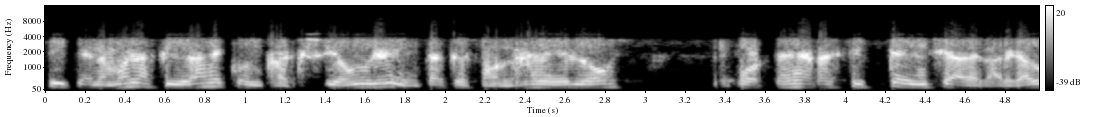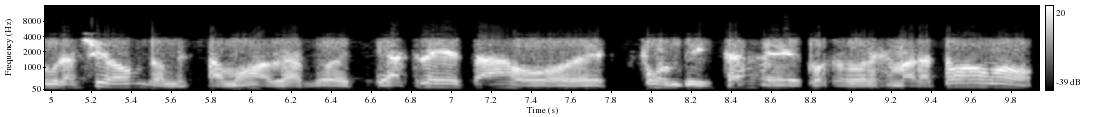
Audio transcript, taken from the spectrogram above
y tenemos las fibras de contracción lenta, que son las de los deportes de resistencia de larga duración, donde estamos hablando de atletas o de fondistas de corredores de maratón o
